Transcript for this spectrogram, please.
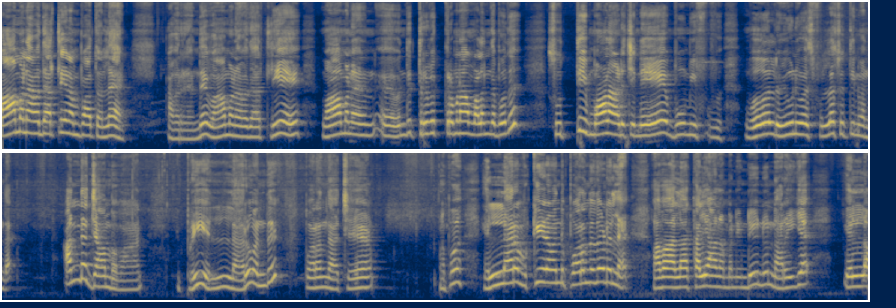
வாமன அவதாரத்துலேயே நம்ம பார்த்தோம்ல. அவர் வந்து வாமன அவதாரத்துலேயே வாமனன் வந்து திருவிக்ரமனாக வளர்ந்தபோது சுற்றி மோளம் அடிச்சுட்டே பூமி வேர்ல்டு யூனிவர்ஸ் ஃபுல்லாக சுற்றின்னு வந்தார். அந்த ஜாம்பவான் இப்படி எல்லாரும் வந்து பிறந்தாச்சு. அப்போ எல்லாரும் கீழே வந்து பிறந்ததோடு இல்லை. அவெல்லாம் கல்யாணம் பண்ணிட்டு இன்னும் நிறைய எல்லா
